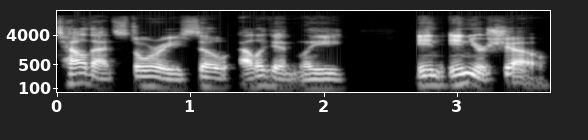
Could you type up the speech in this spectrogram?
tell that story so elegantly in in your show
